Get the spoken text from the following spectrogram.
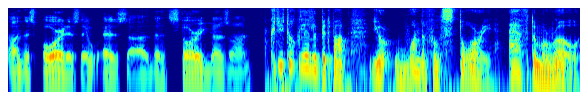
on this board as they as uh, the story goes on. Could you talk a little bit about your wonderful story after Moreau?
